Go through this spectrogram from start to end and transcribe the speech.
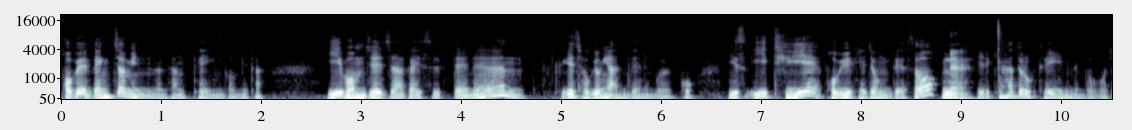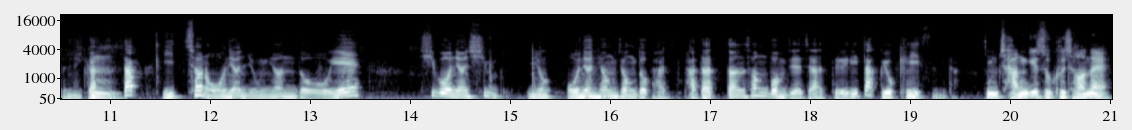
법에 맹점이 있는 상태인 겁니다. 이 범죄자가 있을 때는 그게 적용이 안 되는 거였고 이, 이 뒤에 법이 개정돼서 네. 이렇게 하도록 돼 있는 거거든요. 그러니까 음. 딱 2005년 6년도에 15년 15년형 정도 받았던 성범죄자들이 딱 요 케이스입니다. 그럼 장기수 그 전에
